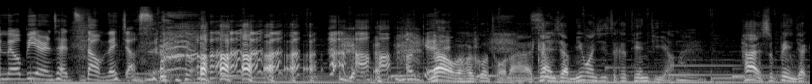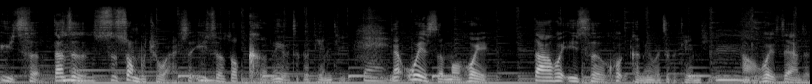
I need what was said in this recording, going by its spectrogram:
MLB 的人才知道我们在讲什么。好好，OK。那我们回过头来看一下冥王星这个天体啊，它也是被人家预测，但是是算不出来，是预测说可能有这个天体。对，那为什么会大家会预测会可能有这个天体？嗯，啊，会这样子。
